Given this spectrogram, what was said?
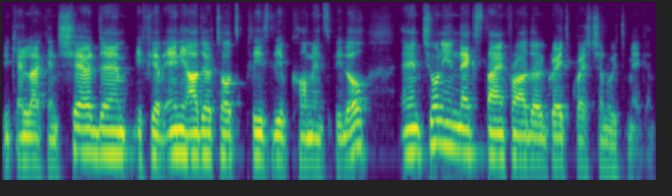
You can like and share them. If you have any other thoughts, please leave comments below and tune in next time for another great question with Megan.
